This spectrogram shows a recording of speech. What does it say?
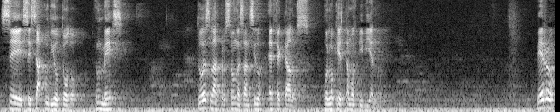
se, sacudió todo, un mes. todas las personas han sido afectados por lo que estamos viviendo. Pero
